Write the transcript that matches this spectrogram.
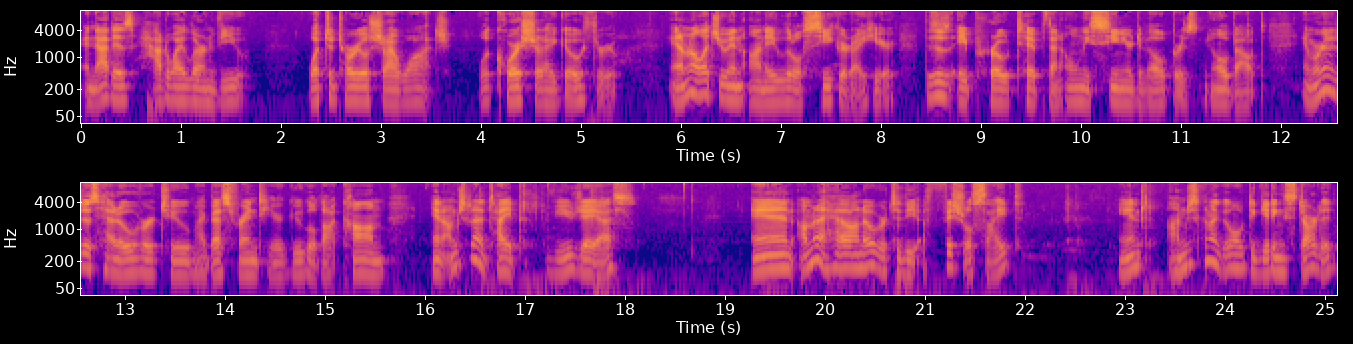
and that is how do I learn Vue? What tutorials should I watch? What course should I go through? And I'm gonna let you in on a little secret right here. This is a pro tip that only senior developers know about. And we're going to just head over to my best friend here, google.com, and I'm just going to type Vue.js. And I'm going to head on over to the official site. And I'm just going to go to getting started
